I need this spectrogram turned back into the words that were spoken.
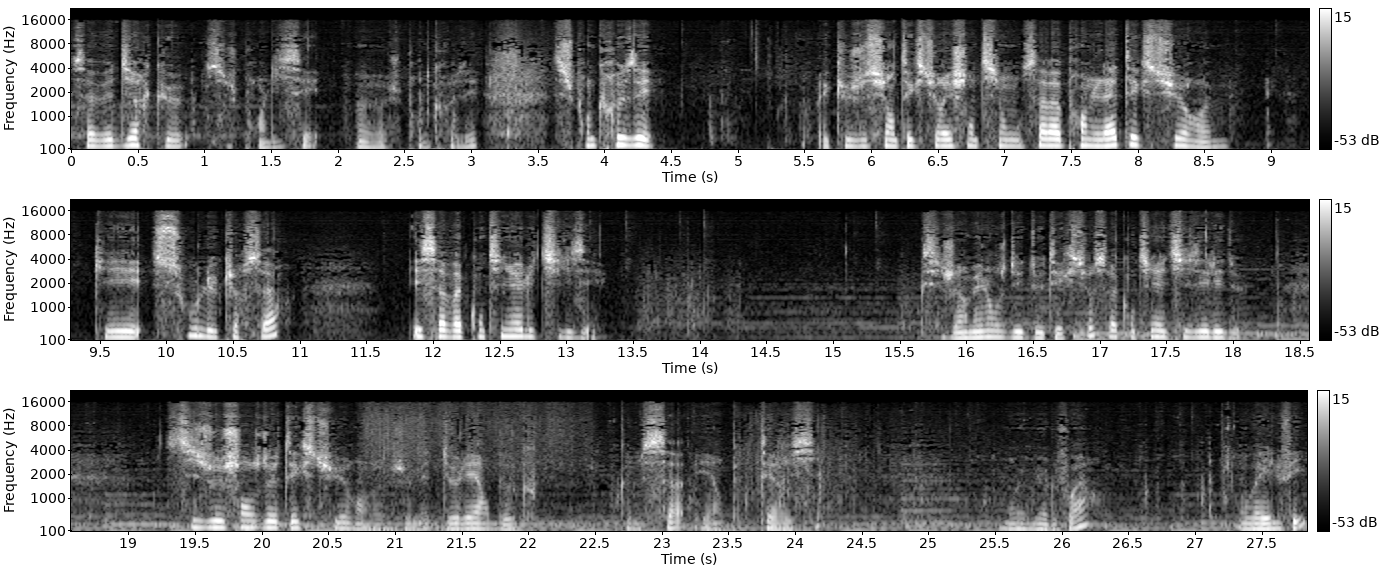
ça veut dire que si je prends lisser, euh, je prends creuser. Si je prends creuser et que je suis en texture échantillon, ça va prendre la texture qui est sous le curseur et ça va continuer à l'utiliser. Si j'ai un mélange des deux textures, ça va continuer à utiliser les deux. Si je change de texture, je vais mettre de l'herbe comme ça et un peu de terre ici. On va mieux le voir. On va élever.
